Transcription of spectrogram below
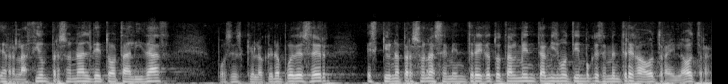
de relación personal de totalidad, pues es que lo que no puede ser es que una persona se me entregue totalmente al mismo tiempo que se me entrega otra y la otra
